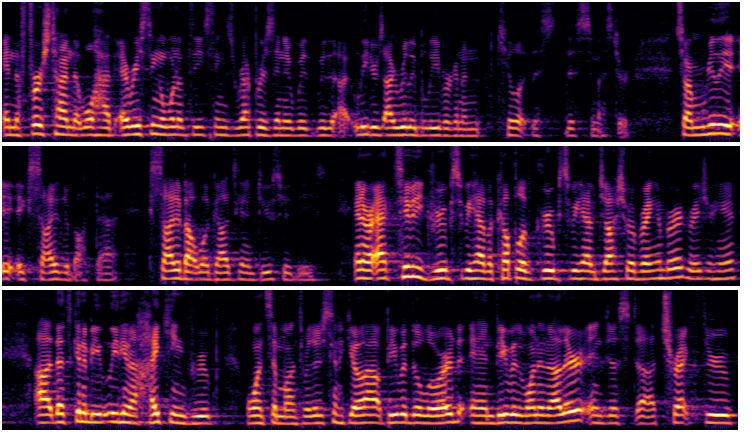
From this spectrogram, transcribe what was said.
and the first time that we'll have every single one of these things represented with, with uh, leaders I really believe are going to kill it this, this semester. So I'm really excited about that, excited about what God's going to do through these. And our activity groups, we have a couple of groups. We have Joshua Brangenberg, raise your hand, uh, that's going to be leading a hiking group once a month where they're just going to go out, be with the Lord, and be with one another and just uh, trek through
